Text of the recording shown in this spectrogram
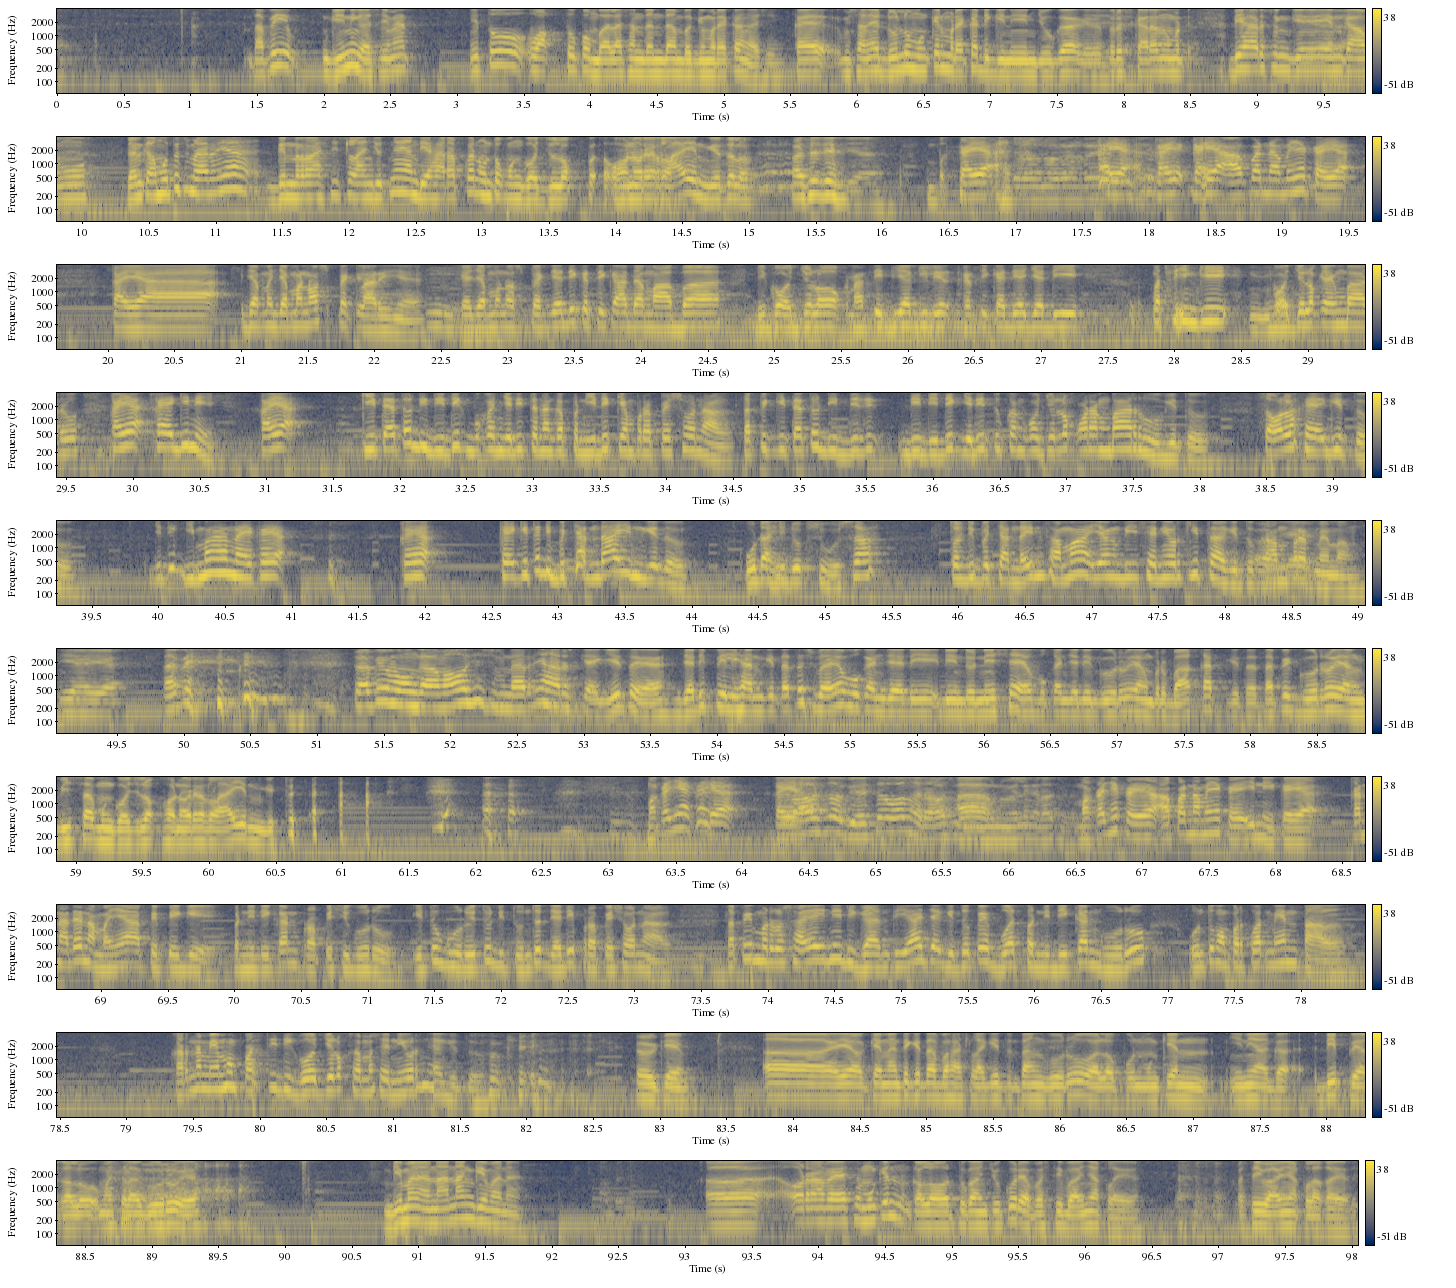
Tapi gini gak sih, Matt? Itu waktu pembalasan dendam bagi mereka nggak sih? Kayak misalnya dulu mungkin mereka diginiin juga gitu. Terus sekarang dia harus mengginiin kamu. Dan kamu tuh sebenarnya generasi selanjutnya yang diharapkan untuk menggojlok honorer lain gitu loh. Maksudnya. Be- kayak kayak kayak kayak apa namanya kayak kayak zaman zaman ospek larinya kayak zaman ospek jadi ketika ada maba digojlok nanti dia gilir ketika dia jadi petinggi gojlok yang baru kayak kayak gini kayak kita tuh dididik bukan jadi tenaga pendidik yang profesional tapi kita tuh dididik dididik jadi tukang gojlok orang baru gitu seolah kayak gitu jadi gimana ya kayak kayak kayak kita dibecandain gitu udah hidup susah terus dibecandain sama yang di senior kita gitu kampret memang Iya iya. Tapi tapi mau nggak mau sih sebenarnya harus kayak gitu ya. Jadi pilihan kita tuh sebenarnya bukan jadi di Indonesia ya, bukan jadi guru yang berbakat gitu, tapi guru yang bisa menggojlok honorer lain gitu. makanya kayak kayak Ngerawas wah, biasa wah ngerawas milih ngerawas. makanya kayak apa namanya kayak ini kayak kan ada namanya PPG pendidikan profesi guru. Itu guru itu dituntut jadi profesional. Tapi menurut saya ini diganti aja gitu pe buat pendidikan guru untuk memperkuat mental. Karena memang pasti digojlok sama seniornya gitu. Oke. Eh, ya oke nanti kita bahas lagi tentang guru walaupun mungkin ini agak deep ya kalau masalah guru ya. Gimana Nanang gimana? Eh, orang rese mungkin kalau tukang cukur ya pasti banyak lah ya. Pasti banyak lah kayak.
